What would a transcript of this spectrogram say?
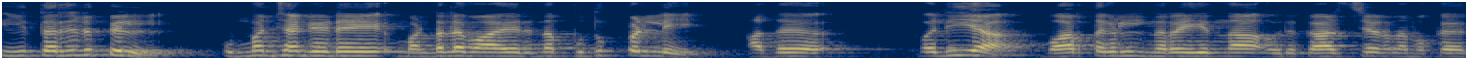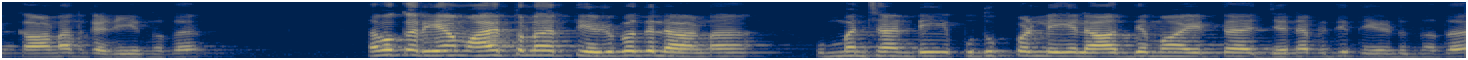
ഈ തെരഞ്ഞെടുപ്പിൽ ഉമ്മൻചാണ്ടിയുടെ മണ്ഡലമായിരുന്ന പുതുപ്പള്ളി അത് വലിയ വാർത്തകളിൽ നിറയുന്ന ഒരു കാഴ്ചയാണ് നമുക്ക് കാണാൻ കഴിയുന്നത്. നമുക്കറിയാം ആയിരത്തി തൊള്ളായിരത്തി എഴുപതിലാണ് ഉമ്മൻചാണ്ടി പുതുപ്പള്ളിയിൽ ആദ്യമായിട്ട് ജനവിധി തേടുന്നത്.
